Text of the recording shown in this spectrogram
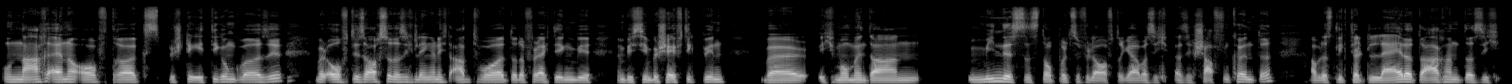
und nach einer Auftragsbestätigung quasi, weil oft ist auch so, dass ich länger nicht antworte oder vielleicht irgendwie ein bisschen beschäftigt bin, weil ich momentan mindestens doppelt so viele Aufträge habe, als ich, als ich schaffen könnte. Aber das liegt halt leider daran, dass ich,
